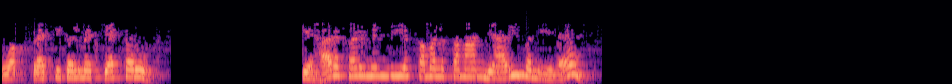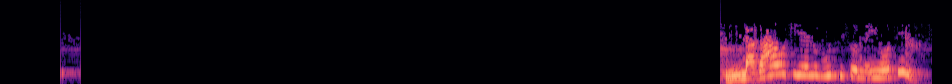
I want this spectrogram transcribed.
तो अब प्रैक्टिकल में चेक करो? कि हर कर्मेंद्रिय कमल समान न्यारी बनी है। लगाव की अनुभूति तो नहीं होती।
